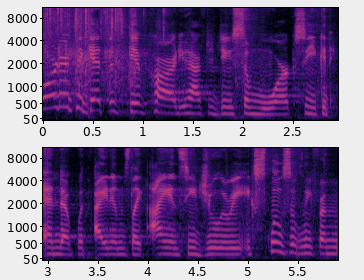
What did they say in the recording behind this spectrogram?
order to get this gift card, you have to do some work so you can end up with items like INC jewelry exclusively from Macy's.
